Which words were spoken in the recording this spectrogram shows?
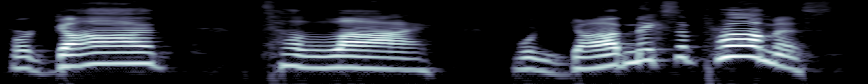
for God to lie. When God makes a promise,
